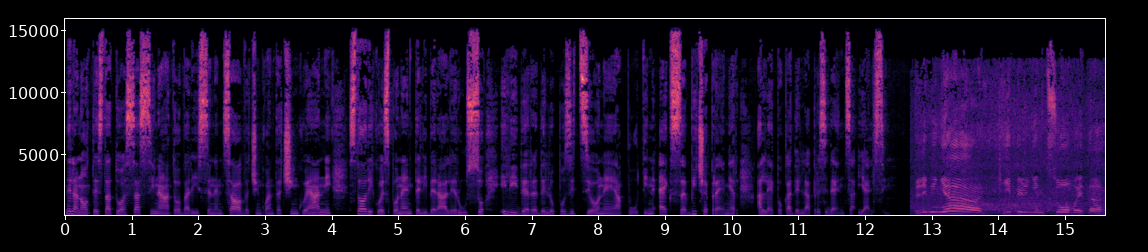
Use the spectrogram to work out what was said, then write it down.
nella notte è stato assassinato Boris Nemtsov, 55 anni, storico esponente liberale russo e leader dell'opposizione a Putin, ex vice premier all'epoca della presidenza Yeltsin. Для меня гибель Немцова – это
